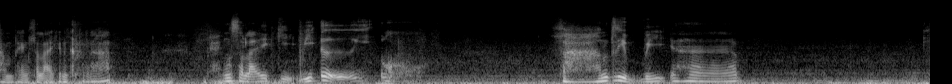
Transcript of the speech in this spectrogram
ทำแพงสไลด์กันครับ งสไลด์กี่วิเอ่ยสามสิบวิครับ โอเค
